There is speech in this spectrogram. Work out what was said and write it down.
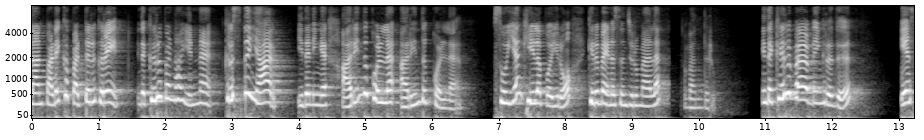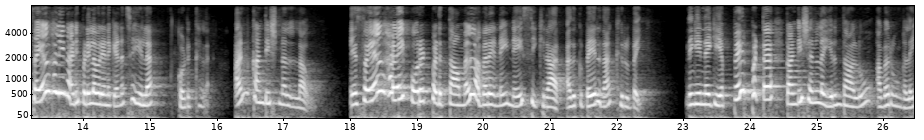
நான் படைக்கப்பட்டிருக்கிறேன்? இந்த கிருபனா என்ன? கிறிஸ்து யார்? இதை நீங்க அறிந்து கொள்ள அறிந்து கொள்ள. சுயம் கீழே போயிரும். கிருபை என்ன செஞ்சிரும் மேல? வந்துடும் இந்த கிருபை அப்படிங்கிறது என் செயல்களின் அடிப்படையில் அவர் எனக்கு என்ன செய்யல? கொடுக்கல. அன்கண்டிஷனல் லவ் என் செயல்களை பொருட்படுத்தாமல் அவர் என்னை நேசிக்கிறார். அதுக்கு பேர் தான் கிருபை. நீங்க இன்னைக்கு எப்பேற்பட்ட கண்டிஷன்ல இருந்தாலும் அவர் உங்களை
